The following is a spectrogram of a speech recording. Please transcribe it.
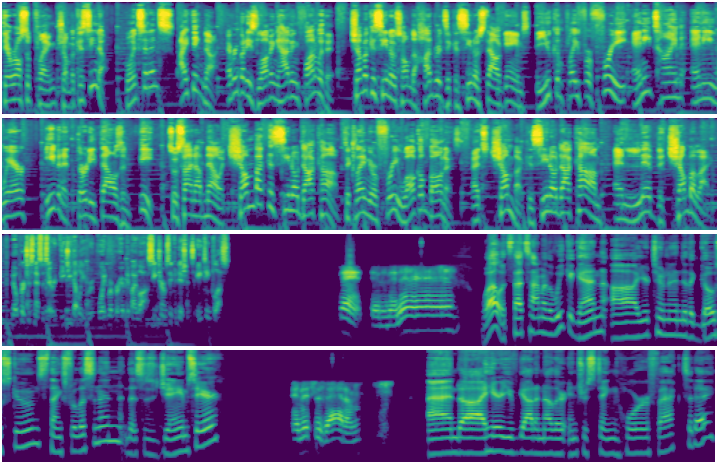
They were also playing Chumba Casino. Coincidence? I think not. Everybody's loving having fun with it. Chumba Casino is home to hundreds of casino style games that you can play for free anytime, anywhere, even at 30,000 feet. So sign up now at chumbacasino.com to claim your free welcome bonus. That's chumbacasino.com and live the Chumba life. No purchase necessary. VGW Group. Void were prohibited by law. See terms and conditions. 18 plus. Well, it's that time of the week again. Uh, you're tuning into the Ghost Goons. Thanks for listening. This is James here. And this is Adam. And uh, I hear you've got another interesting horror fact today.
